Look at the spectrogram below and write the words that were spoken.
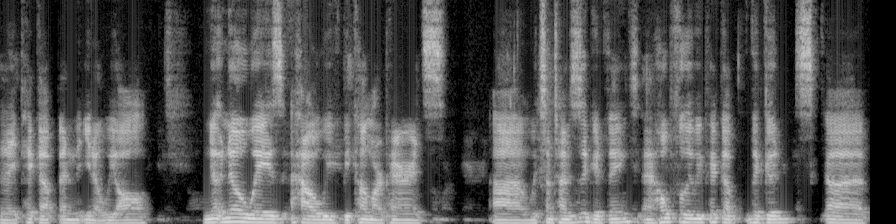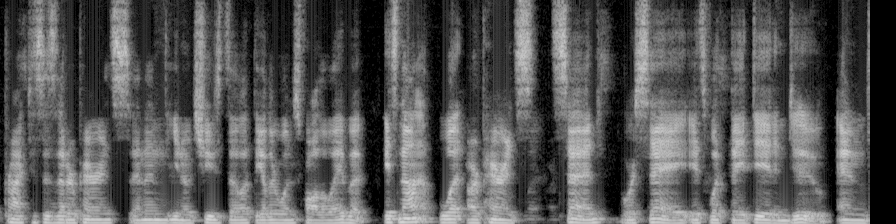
that they pick up and you know we all know, know ways how we've become our parents um, which sometimes is a good thing. And hopefully we pick up the good uh, practices that our parents and then, you know, choose to let the other ones fall away. But it's not what our parents said or say, it's what they did and do. And,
